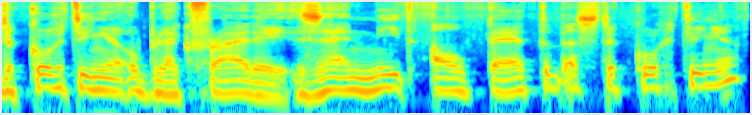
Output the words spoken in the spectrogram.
de kortingen op Black Friday zijn niet altijd de beste kortingen.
